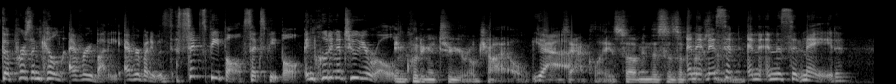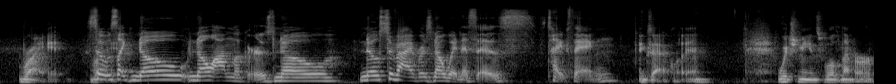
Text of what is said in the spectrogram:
the person killed everybody. Everybody was six people, six people, including a two-year-old, including a two-year-old child. Yeah. exactly. So I mean, this is a an person, innocent, an innocent maid. right? So it was like no, no onlookers, no, no survivors, no witnesses, type thing. Exactly. Which means we'll never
